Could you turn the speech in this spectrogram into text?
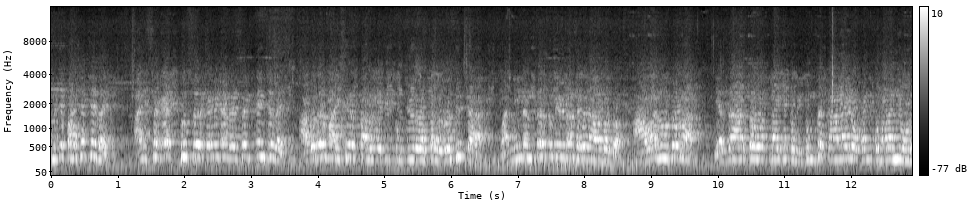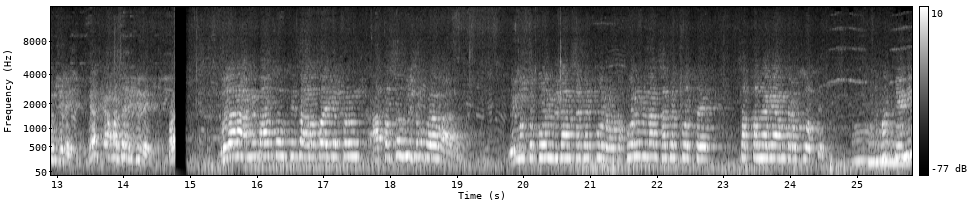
म्हणजे भाजपचेच आहेत. आणि सगळ्यात दूध दर कमी देणारे सगळे त्यांचेच आहेत. अगोदर माहिशिरस तालुक्याची तुमची व्यवस्था व्यवस्थित करा. आणि नंतर तुम्ही विधानसभेत आवाज होतो आवाज उठवणार. याचा अर्थ होत नाही की तुम्ही. तुमचं काम आहे लोकांनी तुम्हाला निवडून दिले. त्याच कामासाठी दिले. तुला आम्ही भाव आला पाहिजे पण आता सव्वीस रुपये आलं मी म्हणतो कोण विधानसभेत बोलवतो कोण विधानसभेत बोलतोय? सत्ता जागे आमदारच बोलते मग त्यांनी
